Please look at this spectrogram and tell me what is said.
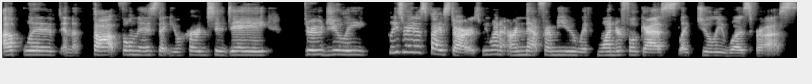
uplift and the thoughtfulness that you heard today through Julie, please rate us five stars. We want to earn that from you with wonderful guests like Julie was for us.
